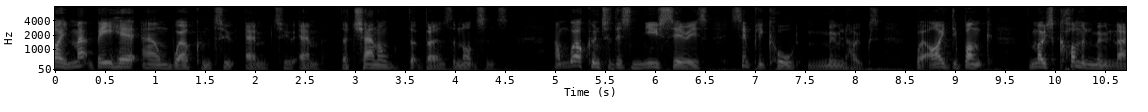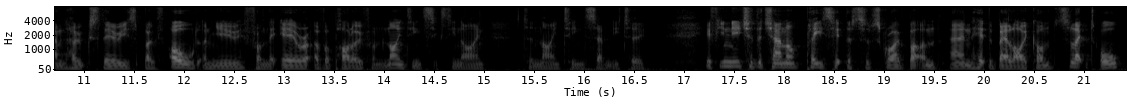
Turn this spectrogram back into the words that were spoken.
Hi, Matt B here, and welcome to M2M, the channel that burns the nonsense. And welcome to this new series simply called Moon Hoax, where I debunk the most common moonland hoax theories, both old and new, from the era of Apollo from 1969 to 1972. If you're new to the channel, please hit the subscribe button and hit the bell icon, select all,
